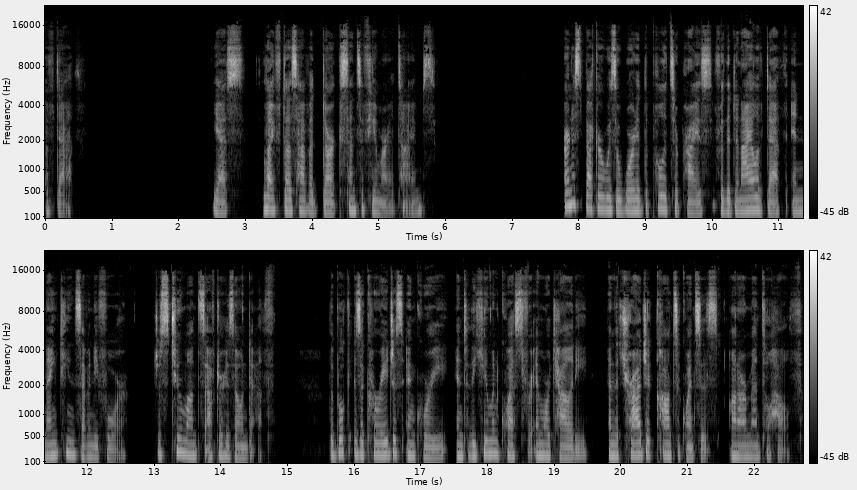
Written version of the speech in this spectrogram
of Death. Yes, life does have a dark sense of humor at times. Ernest Becker was awarded the Pulitzer Prize for The Denial of Death in 1974, just two months after his own death. The book is a courageous inquiry into the human quest for immortality and the tragic consequences on our mental health.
